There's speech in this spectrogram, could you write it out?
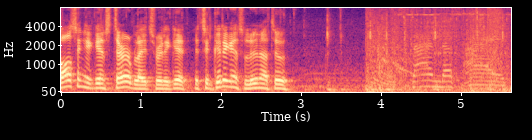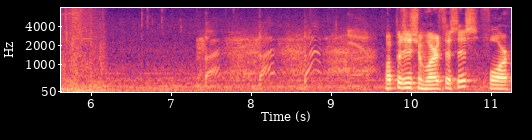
Pulsing against Terrorblade's really good. It's a good against Luna too. What position worth is this? Four.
